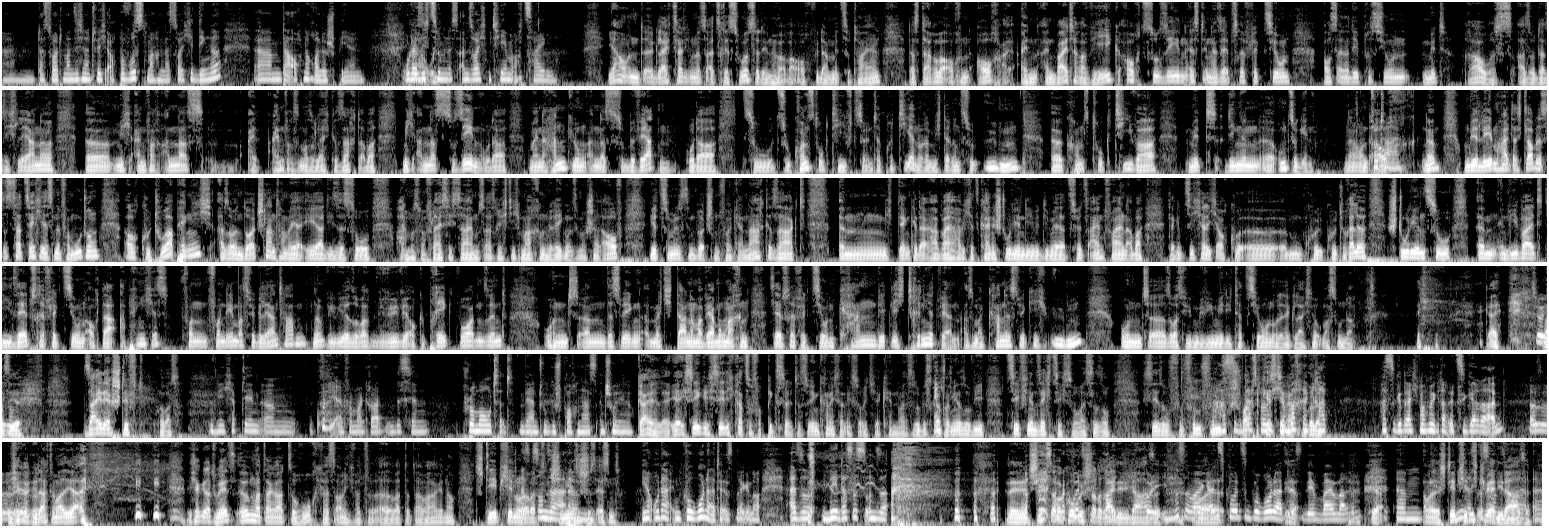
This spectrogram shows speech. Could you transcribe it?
Ähm, das sollte man sich natürlich auch bewusst machen, dass solche Dinge ähm, da auch eine Rolle spielen. Oder ja, sich zumindest an solchen Themen auch zeigen. Ja, und äh, gleichzeitig, um das als Ressource den Hörer auch wieder mitzuteilen, dass darüber auch, auch ein, ein weiterer Weg auch zu sehen ist in der Selbstreflexion aus einer Depression mit raus. Also, dass ich lerne, äh, mich einfach anders einfach ist immer so leicht gesagt, aber mich anders zu sehen oder meine Handlung anders zu bewerten oder zu, zu konstruktiv zu interpretieren oder mich darin zu üben, äh, konstruktiver mit Dingen äh, umzugehen. Ne, und Total. auch, ne, und wir leben halt, ich glaube, das ist tatsächlich, das ist eine Vermutung, auch kulturabhängig. Also in Deutschland haben wir ja eher dieses so, oh, da muss man fleißig sein, muss alles richtig machen, wir regen uns immer schnell auf. Wird zumindest dem deutschen Volk ja nachgesagt. Ähm, ich denke, da habe ich jetzt keine Studien, die, die mir dazu jetzt einfallen, aber da gibt es sicherlich auch äh, ähm, kulturelle Studien zu, ähm, inwieweit die Selbstreflexion auch da abhängig ist von, von dem, was wir gelernt haben, ne? wie wir sowas, wie, wie wir auch geprägt worden sind. Und ähm, deswegen möchte ich da nochmal Werbung machen. Selbstreflexion kann wirklich trainiert werden. Also man kann es wirklich üben und äh, sowas wie, wie Meditation oder dergleichen. Was machst du da? Geil. Entschuldigung. Sei der Stift oder was? Ich habe den ähm, Kuli einfach mal gerade ein bisschen promoted, während du gesprochen hast. Entschuldige. Geil, ey. Ja, ich sehe ich seh dich gerade so verpixelt, deswegen kann ich das nicht so richtig erkennen. Weißt du, du bist gerade bei mir so wie C64 so, weißt du, so. Ich sehe so fünf, fünf, fünf schwarze gedacht, Kästchen als Brille. Grad, hast du gedacht, ich mache mir gerade eine Zigarre an? Also, ich habe äh, gedacht, mal, ja. ich habe gedacht, du hältst irgendwas da gerade so hoch. Ich weiß auch nicht, was, äh, was das da war genau. Stäbchen oder was unser, chinesisches ähm, Essen. Ja, oder ein Corona-Test, ne, genau. Also, nee, das ist unser. Den schiebst aber, aber komisch kurz, da rein in die Nase. Ich muss aber, aber ganz kurz einen Corona-Test ja. nebenbei machen. Ja. Ähm, aber das Stäbchen nee, nicht quer in die Nase. Äh,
